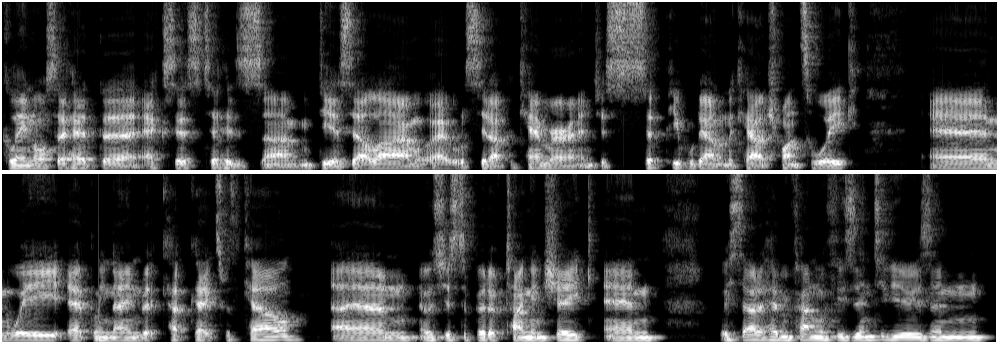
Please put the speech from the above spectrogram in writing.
Glenn also had the access to his um, DSLR, and we were able to set up a camera and just sit people down on the couch once a week. And we aptly named it Cupcakes with Cal, and it was just a bit of tongue in cheek. And we started having fun with these interviews and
